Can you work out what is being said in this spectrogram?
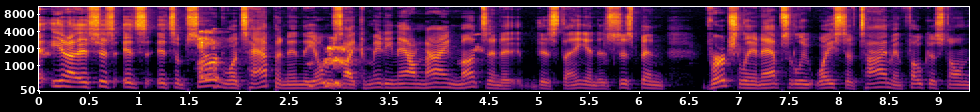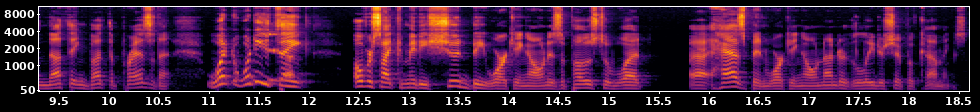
Uh, you know, it's just it's it's absurd what's happened in the oversight committee now nine months into this thing, and it's just been virtually an absolute waste of time and focused on nothing but the president. What what do you yeah. think oversight committee should be working on as opposed to what uh, has been working on under the leadership of Cummings?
